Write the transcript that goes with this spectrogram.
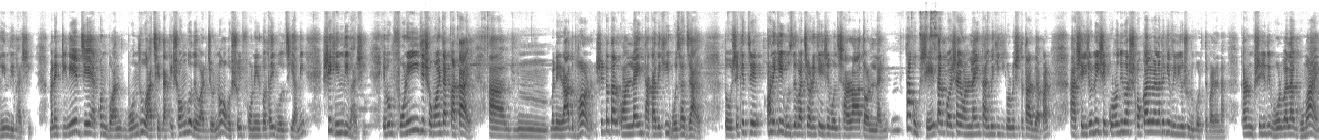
হিন্দিভাষী মানে টিনের যে এখন বান- বন্ধু আছে তাকে সঙ্গ দেওয়ার জন্য অবশ্যই ফোনের কথাই বলছি আমি, সে হিন্দিভাষী এবং ফোনেই যে সময়টা কাটায় মানে রাতভর, সেটা তার অনলাইন থাকা দেখেই বোঝা যায়। তো সেক্ষেত্রে অনেকেই বুঝতে পারছে, অনেকেই এসে বলছে সারা রাত অনলাইন থাকুক সে, তার পয়সায় অনলাইন থাকবে কি, কী করবে সেটা তার ব্যাপার। আর সেই জন্যই সে কোনোদিনও আর সকালবেলা থেকে ভিডিও শুরু করতে পারে না। কারণ সে যদি ভোরবেলা ঘুমায়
